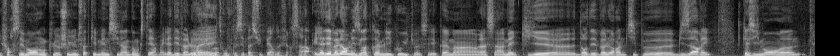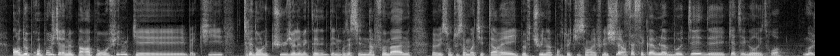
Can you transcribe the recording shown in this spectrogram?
Et forcément, donc le Shoyun Fat, qui même s'il est un gangster, bah, il a des valeurs. tu ouais, vois. il trouve que c'est pas super de faire ça. Alors, il a des valeurs, mais il se gratte quand même les couilles, tu vois. C'est quand même un, voilà, c'est un mec qui est euh, dans des valeurs un petit peu euh, bizarres et quasiment euh, hors de propos, je dirais même par rapport au film, qui est, bah, qui très dans le cul. Dirais, les mecs, t'as une gonzesse, c'est une nymphomane, euh, ils sont tous à moitié tarés, ils peuvent tuer n'importe qui sans réfléchir. Ça, ça, c'est quand même la beauté des catégories 3. Moi, Ouais,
